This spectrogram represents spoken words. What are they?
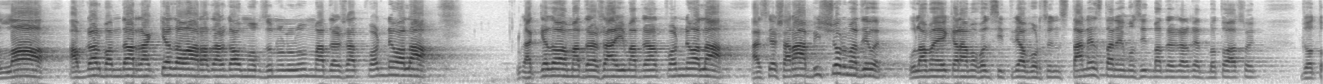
আল্লাহ আপনার বান্দার রাখিয়া যাওয়া রাজারগাঁও মকজুনুল উলুম মাদ্রাসাত পড়নেওয়ালা রাখিয়া যাওয়া মাদ্রাসা, এই মাদ্রাসাত পড়নেওয়ালা আজকে সারা বিশ্বর মাঝে উলামায়ে কারামকল চিত্রিয়া পড়ছেন স্থানে স্থানে মসজিদ, মাদ্রাসার খেদমত আসেন যত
